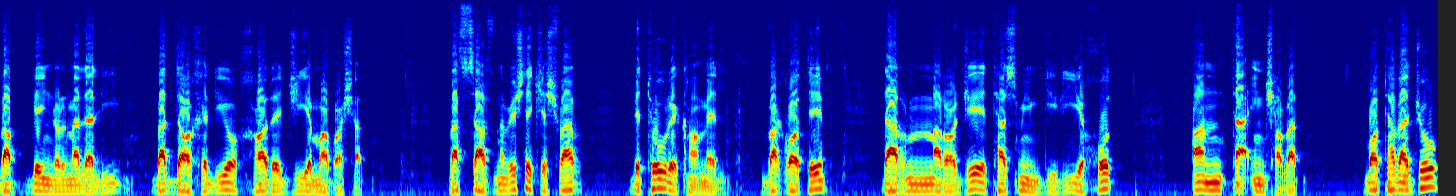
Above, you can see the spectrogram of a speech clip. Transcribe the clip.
و بین المللی و داخلی و خارجی ما باشد و سرنوشت کشور به طور کامل و قاطع در مراجع تصمیم گیری خود آن تعیین شود با توجه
